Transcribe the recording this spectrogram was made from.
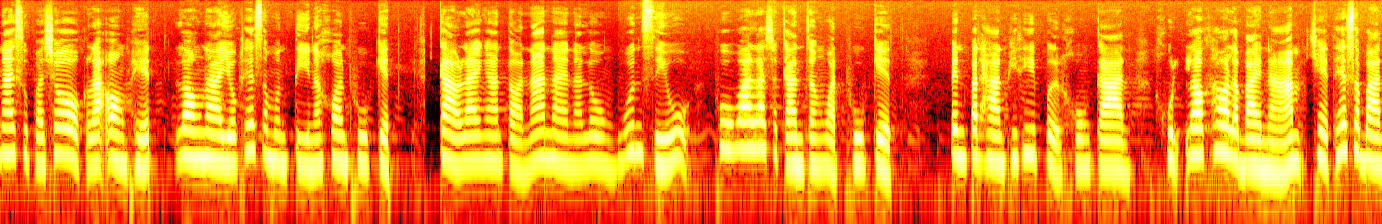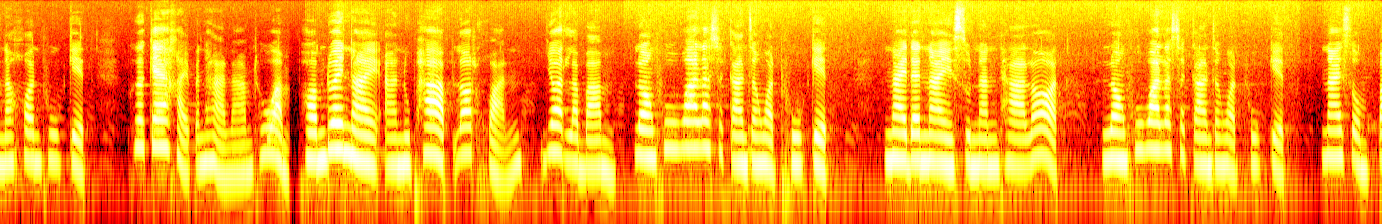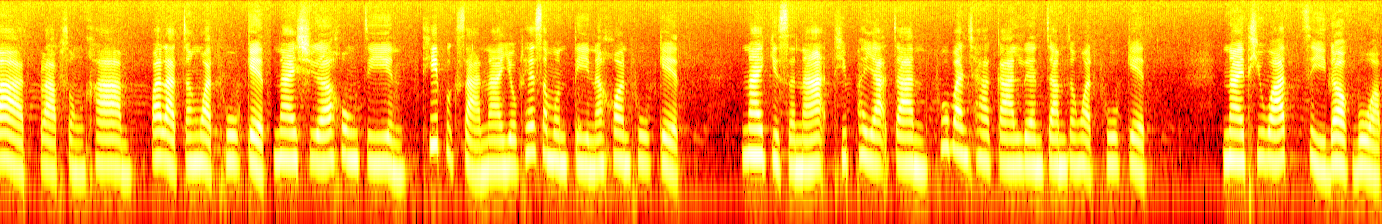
นายสุภโชค ละอองเพชร รองนายกเทศมนตรีนครภูเก็ต กล่าวรายงานต่อหน้านายณรงค์วุ่นซิ้ว ผู้ว่าราชการจังหวัดภูเก็ต เป็นประธานพิธีเปิดโครงการ ขุดลอกท่อระบายน้ำ เขตเทศบาลนครภูเก็ต เพื่อแก้ไขปัญหาน้ำท่วม พร้อมด้วยนายอานุภาพ รอดขวัญ ยอดระบำ รองผู้ว่าราชการจังหวัดภูเก็ต นายดนัยสุนันทารอด รองผู้ว่าราชการจังหวัดภูเก็ต นายสมปราชญ์ ปราบสงคราม ปลัดจังหวัดภูเก็ต นายเชื้อคงจีน ที่ปรึกษานายกเทศมนตรีนครภูเก็ต นายกิษณะทิพยจันทร์ ผู้บัญชาการเรือนจำจังหวัดภูเก็ต นายทิวัฒน์ศรีดอกบวบ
